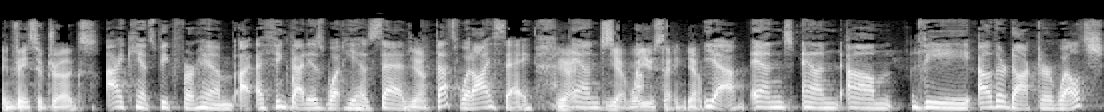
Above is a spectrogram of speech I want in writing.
invasive drugs? I can't speak for him. I, I, think that is what he has said. Yeah. That's what I say. Yeah. And yeah, what uh, you say. Yeah. Yeah. And, and, um, the other doctor, Welch.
